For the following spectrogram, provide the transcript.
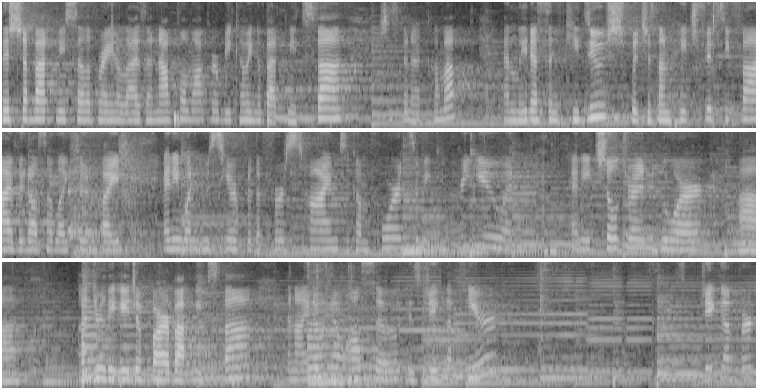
This Shabbat we celebrate Eliza Napfelmacher becoming a bat mitzvah. She's going to come up and lead us in Kiddush, which is on page 55. We'd also like to invite anyone who's here for the first time to come forward so we can greet you and any children who are uh, under the age of bar bat mitzvah. And I don't know also, is Jacob here? Jacob Burke?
